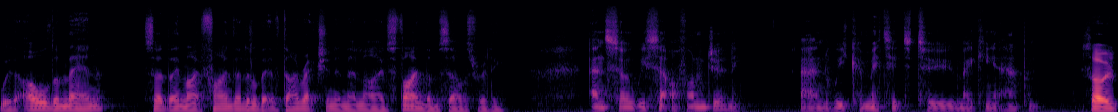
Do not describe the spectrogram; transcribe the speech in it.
with older men so that they might find a little bit of direction in their lives, find themselves really. And so we set off on a journey and we committed to making it happen. So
